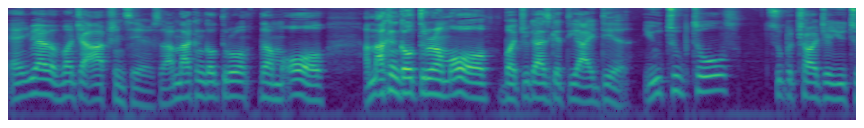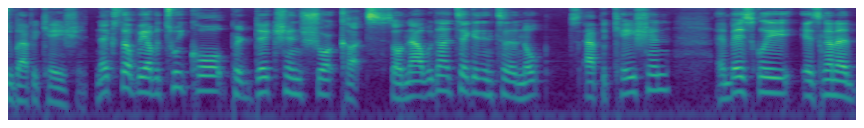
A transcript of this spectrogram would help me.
And you have a bunch of options here, so I'm not going to go through them all. I'm not going to go through them all, but you guys get the idea. YouTube tools, supercharge your YouTube application. Next up, we have a tweak called Prediction Shortcuts. So now we're going to take it into the Notes application and basically it's gonna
